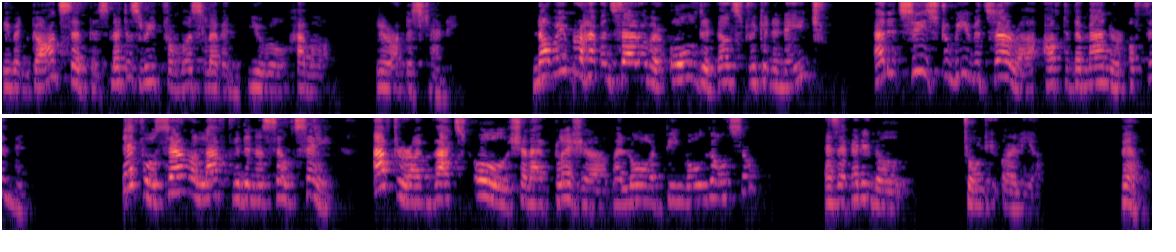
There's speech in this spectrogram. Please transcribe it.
Even God said this. Let us read from verse 11. You will have a clear understanding. Now Abraham and Sarah were old and well stricken in age, and it ceased to be with Sarah after the manner of women. Therefore Sarah laughed within herself, saying, After I am waxed old, shall I have pleasure, my Lord being old also? As I very well told you earlier. Well,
